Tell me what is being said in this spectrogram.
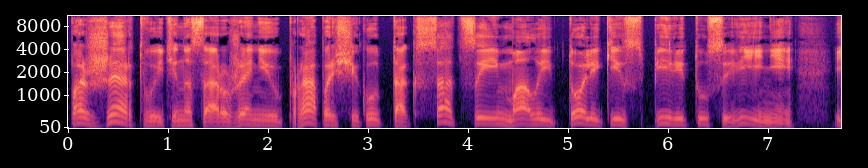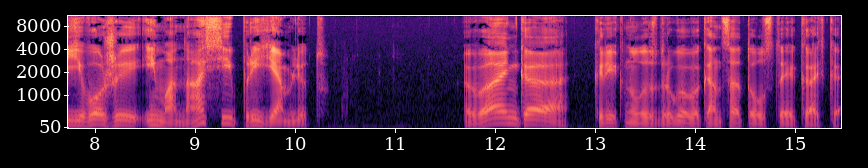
пожертвуйте на сооружению прапорщику таксации малой толики спириту свини, его же и монаси приемлют». «Ванька!» — крикнула с другого конца толстая Катька.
